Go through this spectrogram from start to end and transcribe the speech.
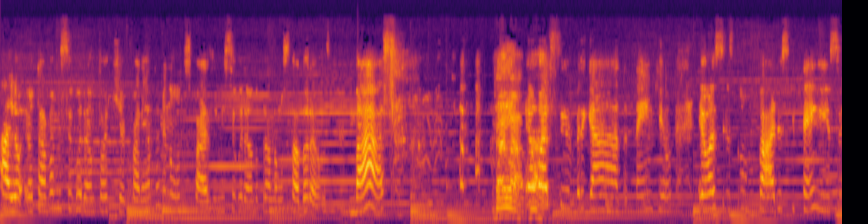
Ah, eu, eu tava me segurando, tô aqui há 40 minutos quase, me segurando para não estar adorando. Mas. Vai lá. eu assisto, obrigada, thank you. Eu assisto vários que tem isso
